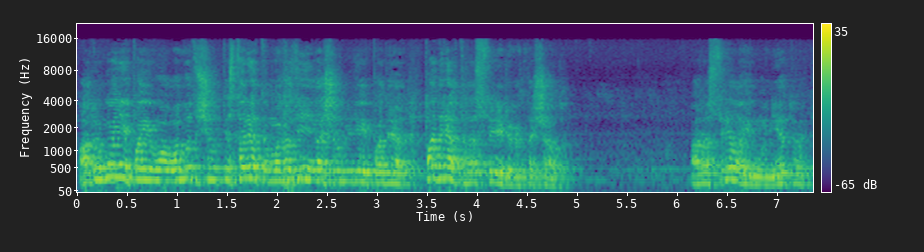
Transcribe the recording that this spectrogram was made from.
А другой не по его, он вытащил пистолет и в магазине начал людей подряд. Подряд расстреливать начал. А расстрела ему нету.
